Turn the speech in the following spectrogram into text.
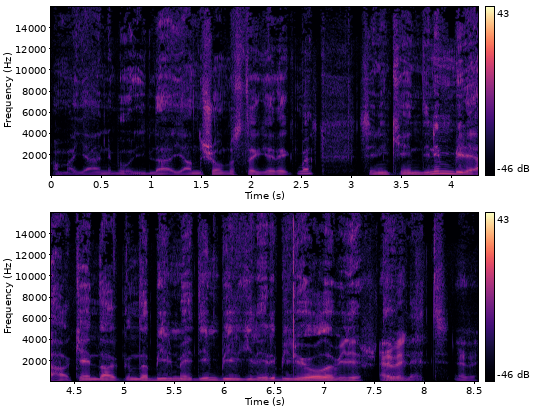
ama yani bu illa yanlış olması da gerekmez. Senin kendinin bile kendi hakkında bilmediğin bilgileri biliyor olabilir Evet. devlet. Evet.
